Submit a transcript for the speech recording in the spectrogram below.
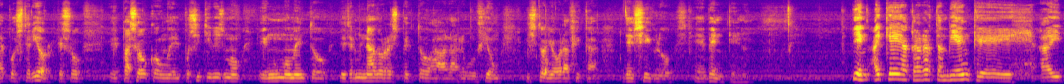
eh, posterior. Eso pasó con el positivismo en un momento determinado respecto a la revolución historiográfica del siglo XX. Eh, Bien, hay que aclarar también que hay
